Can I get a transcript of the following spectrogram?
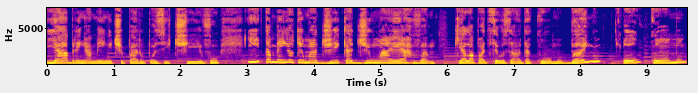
e abrem a mente para o positivo. E também eu tenho uma dica de uma erva que ela pode ser usada como banho ou como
